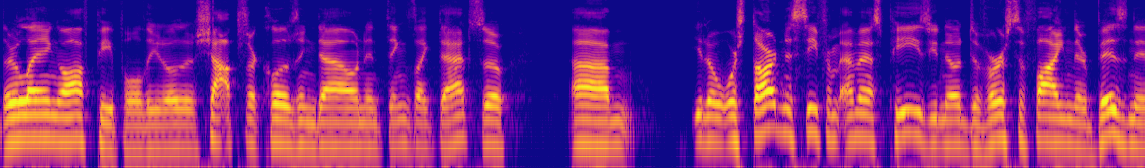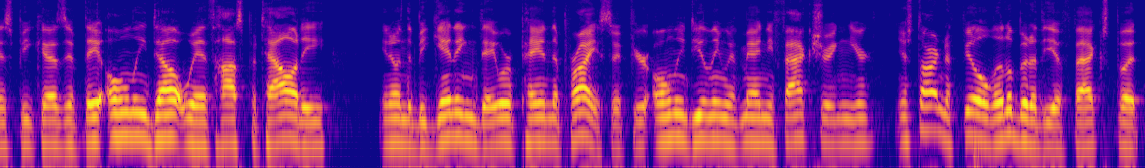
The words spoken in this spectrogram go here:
they're laying off people. You know, the shops are closing down and things like that. So, um, you know, we're starting to see from MSPs, you know, diversifying their business because if they only dealt with hospitality, you know, in the beginning they were paying the price. If you're only dealing with manufacturing, you're you're starting to feel a little bit of the effects. But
